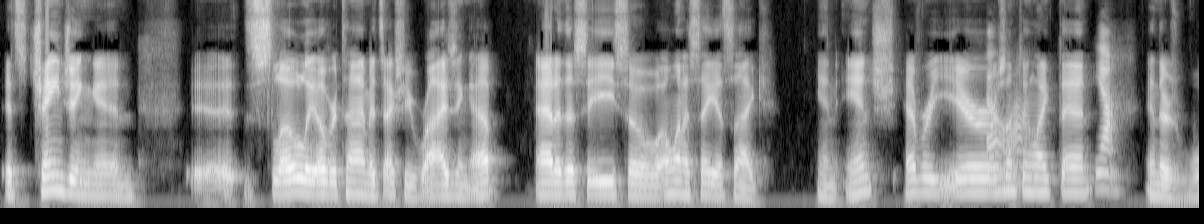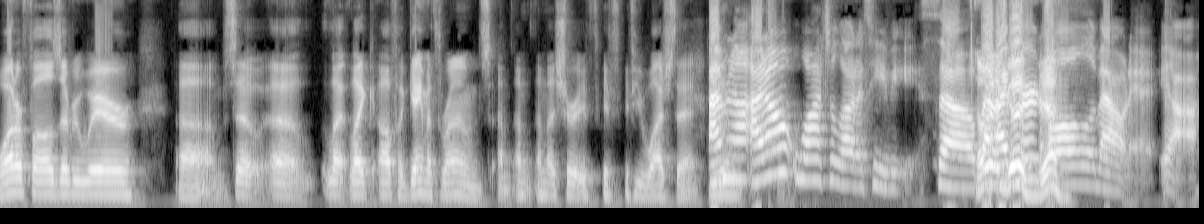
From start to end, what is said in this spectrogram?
it's changing and uh, slowly over time it's actually rising up out of the sea so i want to say it's like an inch every year or Oh, something wow. like that Yeah. and there's waterfalls everywhere um, so uh, like, like off of game of thrones i'm, I'm, I'm not sure if, if, if you watch that I'm not. I don't watch a lot of TV, so but Okay, I've good, heard yeah. all about it. Yeah.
